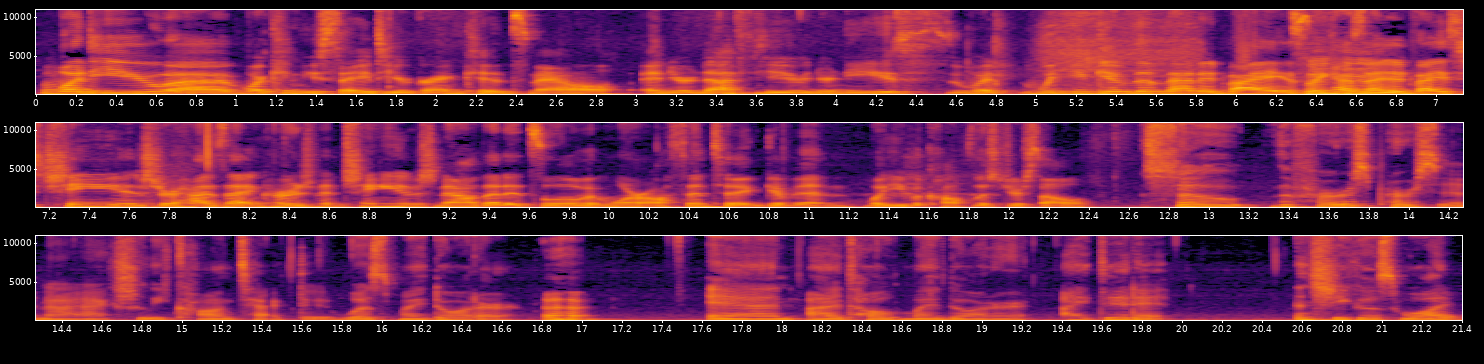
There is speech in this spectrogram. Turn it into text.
What do you? Uh, what can you say to your grandkids now and your nephew and your niece? What when you give them that advice? Like, has that advice changed, or has that encouragement changed now that it's a little bit more authentic, given what you've accomplished yourself? So the first person I actually contacted was my daughter. Uh-huh. And I told my daughter, I did it. And she goes, What?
